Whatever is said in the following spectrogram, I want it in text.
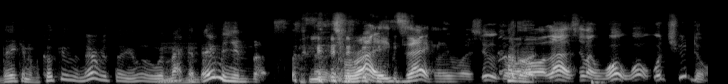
Baking them cookies and everything with Mhm. macadamia nuts. That's right, exactly. But she was going all out. She's like, whoa, whoa, what you doing?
